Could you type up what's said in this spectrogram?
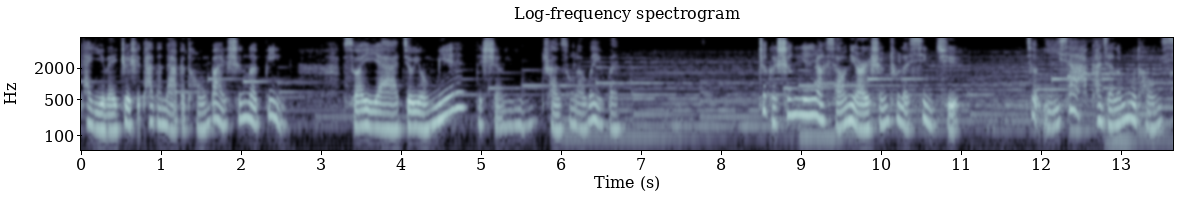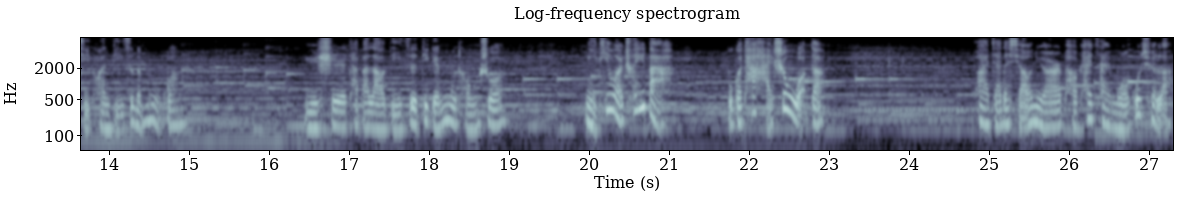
他以为这是他的哪个同伴生了病，所以呀，就用咩的声音传送了慰问。这个声音让小女儿生出了兴趣，就一下看见了牧童喜欢笛子的目光。于是他把老笛子递给牧童，说：“你替我吹吧，不过它还是我的。”画家的小女儿跑开采蘑菇去了，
